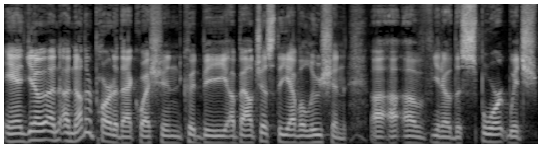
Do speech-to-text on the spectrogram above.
and you know an, another part of that question could be about just the evolution uh, uh, of you know the sport, which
